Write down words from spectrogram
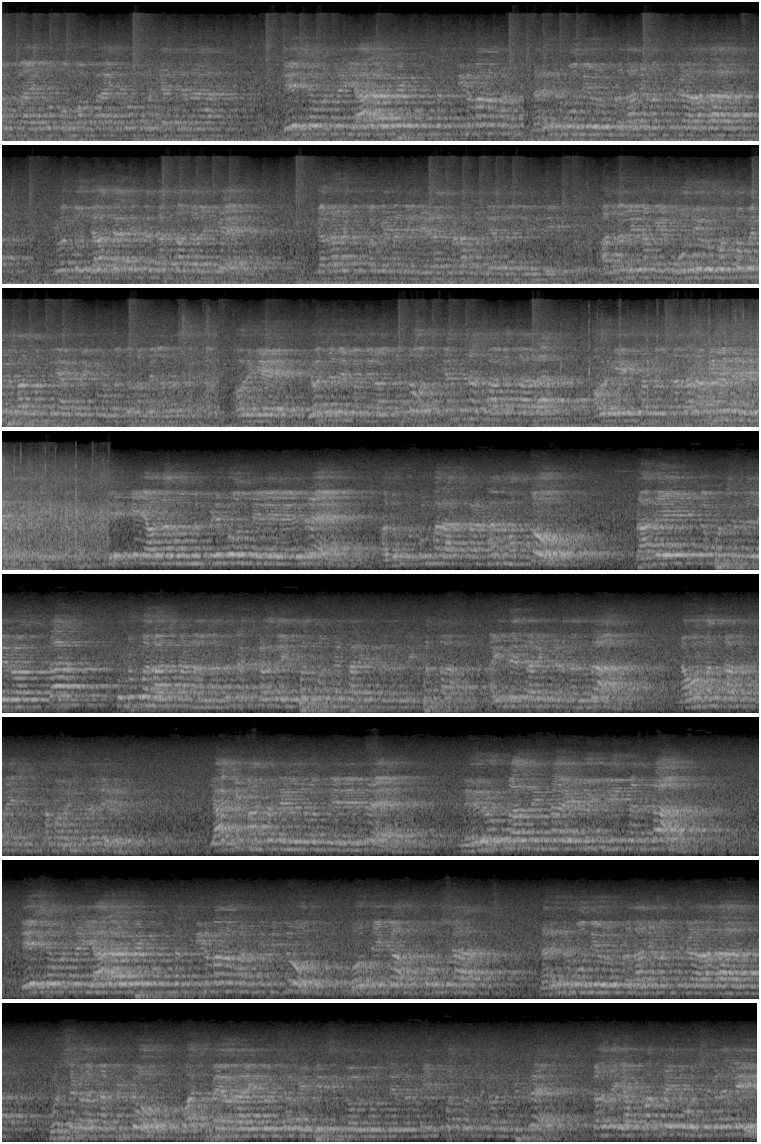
ರಾಮಚಂದ್ರ ಆಯಿತು ಕೊಮ್ಮಪ್ಪ ಆಯಿತು ಮಂಡ್ಯದ ಯಾರಾಗಬೇಕು ಅಂತ ತೀರ್ಮಾನ ಮಾಡಿ ನರೇಂದ್ರ ಮೋದಿಯವರು ಪ್ರಧಾನಮಂತ್ರಿಗಳಾದ ಇವತ್ತು ಜಾತ್ಯಾತೀತ ಜನತಾದಳಕ್ಕೆ ಕರ್ನಾಟಕದ ಬಗ್ಗೆ ನಾನೇನು ಹೇಳೋದು ಬೇಡ ಮಂಡ್ಯದಲ್ಲಿ ಅದರಲ್ಲಿ ನಮಗೆ ಮೋದಿ ಅವರು ಮತ್ತೊಮ್ಮೆ ಪ್ರಧಾನಮಂತ್ರಿ ಆಗಬೇಕು ಅನ್ನೋದು ನಮ್ಮೆಲ್ಲರ ಸಂಕಲ್ಪ ಅವರಿಗೆ ಯೋಚನೆ ಬಂದಿರುವಂಥದ್ದು ಅತ್ಯಂತ ಸ್ವಾಗತಾರ್ಹ ಅವರಿಗೆ ಈ ಸಂದರ್ಭದಲ್ಲಿ ಅಭಿನಂದನೆ ಇದಕ್ಕೆ ಯಾವುದಾದ್ರು ಒಂದು ಪಿಡುಗು ಅಂತ ಹೇಳಿದ್ರೆ ಅದು ಕುಟುಂಬ ರಾಜಕಾರಣ ಮತ್ತು ಪ್ರಾದೇಶಿಕ ಕುಟುಂಬ ರಾಜಕಾರಣ ಅನ್ನೋದನ್ನ ಕಳೆದ ಇಪ್ಪತ್ತೊಂದನೇ ತಾರೀಕು ನಡೆದಂತ ಇಪ್ಪತ್ತ ಐದನೇ ತಾರೀಕು ನಡೆದಂತ ನವಮತದಾನ ಸಮಾವೇಶ ಸಮಾವೇಶದಲ್ಲಿ ಯಾಕೆ ಮಾತ್ರ ಹೇಳಿದ್ರು ಅಂತ ಹೇಳಿದ್ರೆ, ನೆಹರು ಕಾಲದಿಂದ ಹಿಡಿದು ಇಲ್ಲಿ ತನಕ ದೇಶವನ್ನು ಯಾರು ಆಳ್ಬೇಕು ಅಂತ ತೀರ್ಮಾನ ಮಾಡ್ತಿದ್ದು ಬಹುತೇಕ ಹತ್ತು ವರ್ಷ ನರೇಂದ್ರ ಮೋದಿಯವರು ಪ್ರಧಾನಿ ಮಂತ್ರಿಗಳಾದ ವರ್ಷಗಳನ್ನ ಬಿಟ್ಟು ವಾಜಪೇಯಿ ಅವರ ಐದು ವರ್ಷ ವಿ ಪಿ ಸಿಂಗ್ ಅವರು ಸೇರಿದಂತೆ ಇಪ್ಪತ್ತು ವರ್ಷಗಳನ್ನು ಬಿಟ್ಟರೆ ಕಳೆದ ಎಪ್ಪತ್ತೈದು ವರ್ಷಗಳಲ್ಲಿ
